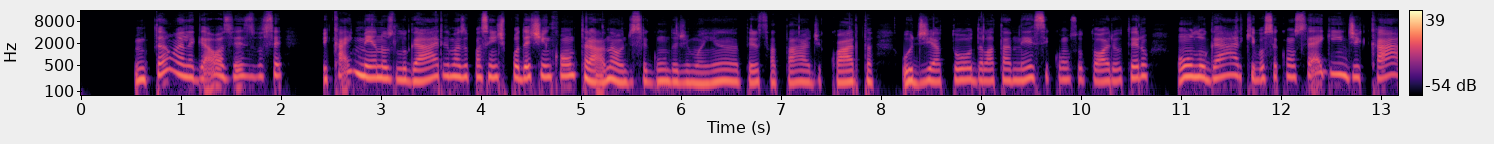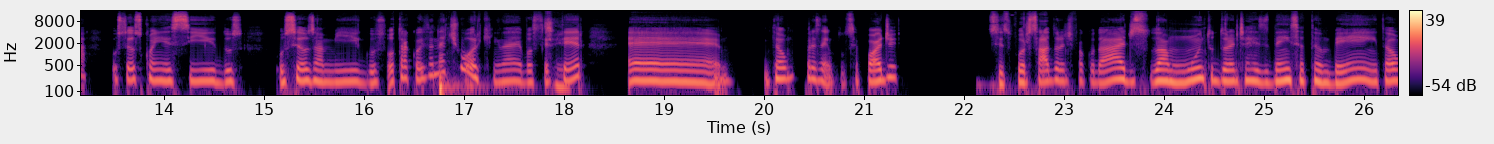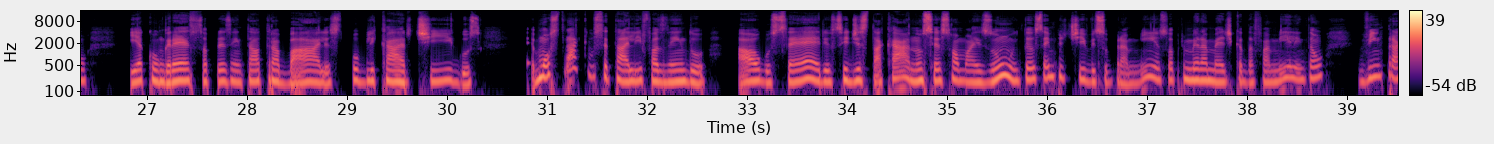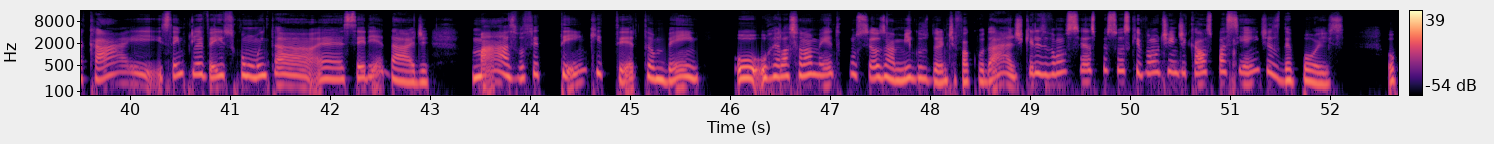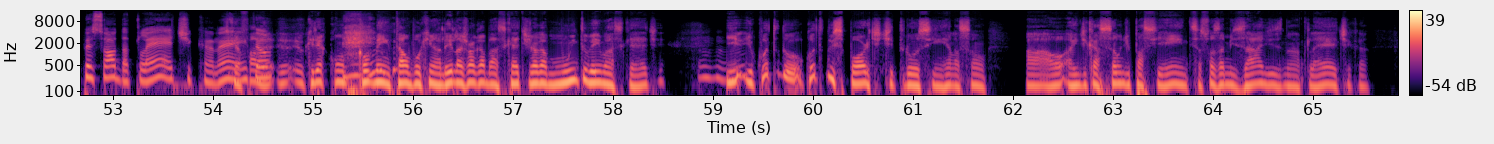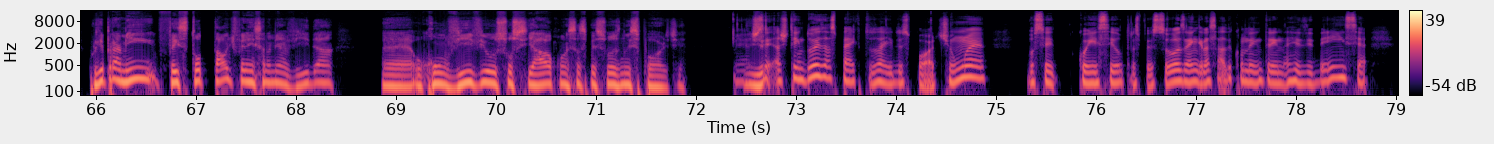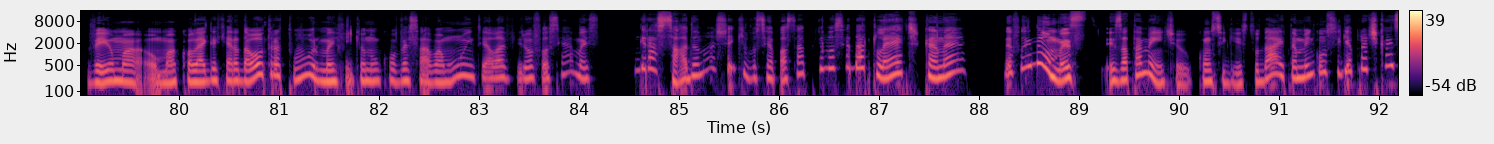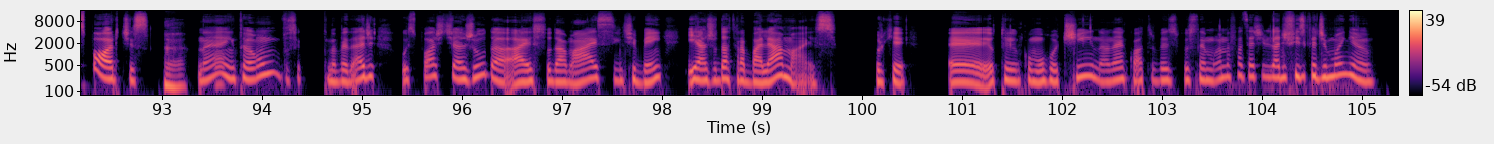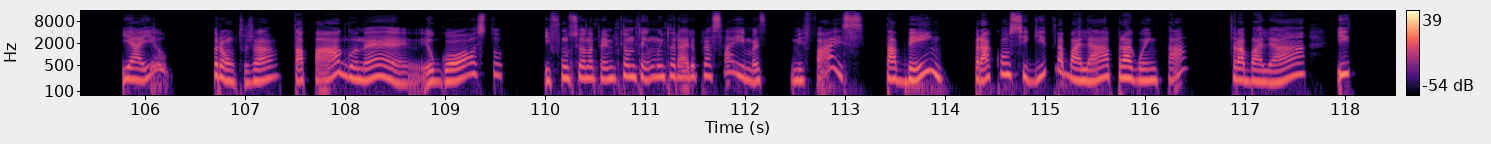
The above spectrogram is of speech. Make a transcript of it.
Então, é legal, às vezes, você ficar em menos lugares, mas o paciente poder te encontrar. Não, de segunda de manhã, terça à tarde, quarta, o dia todo, ela tá nesse consultório. Ou ter um lugar que você consegue indicar os seus conhecidos, os seus amigos. Outra coisa é networking, né? Você Sim. ter. É... Então, por exemplo, você pode se esforçar durante a faculdade, estudar muito durante a residência também. Então, ir a congressos, apresentar trabalhos, publicar artigos, mostrar que você está ali fazendo algo sério, se destacar, não ser só mais um. Então eu sempre tive isso para mim, eu sou a primeira médica da família, então vim para cá e, e, sempre levei isso com muita é, seriedade. Mas você tem que ter também o, o, relacionamento com seus amigos durante a faculdade, que eles vão ser as pessoas que vão te indicar os pacientes depois. O pessoal da Atlética, né? Eu então... Eu, eu, queria comentar um pouquinho. A Leila joga basquete, joga muito bem basquete. Uhum. E, e quanto, do, quanto do esporte te trouxe em relação à, à indicação de pacientes, as suas amizades na Atlética? Porque para mim fez total diferença na minha vida é, o convívio social com essas pessoas no esporte. É, acho, acho, que tem dois aspectos aí do esporte. Um é você conhecer outras pessoas. É engraçado quando eu entrei na residência, veio uma, uma colega que era da outra turma, enfim, que eu não conversava muito, e ela virou e falou assim: Ah, mas engraçado, eu não achei que você ia passar porque você é da Atlética, né? Eu falei, não, mas exatamente, eu conseguia estudar e também conseguia praticar esportes, é. né? Então, você, na verdade, o esporte te ajuda a estudar mais, se sentir bem e ajuda a trabalhar mais. Porque é, eu tenho como rotina, né, quatro vezes por semana, fazer atividade física de manhã. E aí eu, pronto, já tá pago, né? Eu gosto e funciona para mim porque eu não tenho muito horário para sair, mas me faz tá bem para conseguir trabalhar, para aguentar trabalhar e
